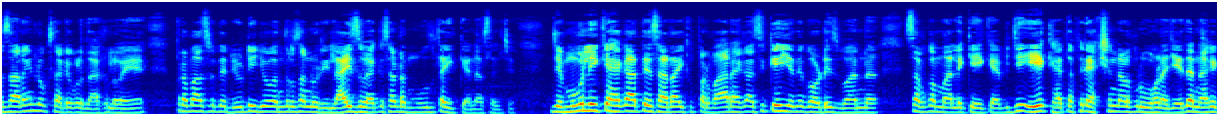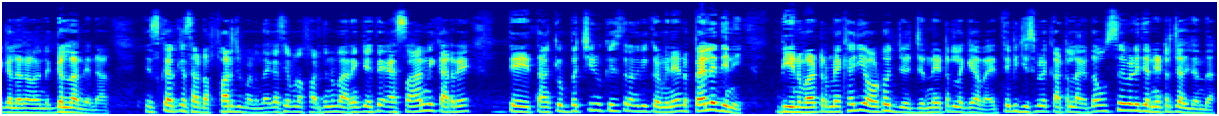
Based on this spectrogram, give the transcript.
ਹਜ਼ਾਰਾਂ ਹੀ ਲੋਕ ਸਾਡੇ ਕੋਲ ਦਾਖਲ ਹੋਏ ਹੈ। ਪ੍ਰਭਾਸਰਾ ਦੀ ਡਿਊਟੀ ਜੋ ਅੰਦਰੋਂ ਸਾਨੂੰ ਰਿਅਲਾਈਜ਼ ਹੋਇਆ ਕਿ ਸਾਡਾ ਮੂਲ ਤਾਂ ਇੱਕ ਹੈ ਨਾ ਅਸਲ 'ਚ। ਜੇ ਮੂਲ ਇੱਕ ਹੈਗਾ ਤੇ ਸਾਡਾ ਇੱਕ ਪਰਿਵਾਰ ਹੈਗਾ ਅਸੀਂ ਕਹੀ ਜਾਂਦੇ ਗੋਡ ਇਜ਼ ਵਨ ਸਭ ਦਾ ਮਾਲਿਕ ਇੱਕ ਹੈ। ਵੀ ਜੇ ਇੱਕ ਹੈ ਤਾਂ ਫਿਰ ਐਕਸ਼ਨ ਨਾਲ ਪ੍ਰੂਵ ਹੋਣਾ ਚਾਹੀਦਾ ਨਾ ਕਿ ਗੱਲਾਂ ਨਾਲ ਗੱਲਾਂ ਦੇ ਨਾਲ। ਇਸ ਕਰਕੇ ਸਾਡਾ ਫਰਜ਼ ਬਣਦਾ ਹੈ ਕਿ ਅਸੀਂ ਆਪਣਾ ਫਰਜ਼ ਨਿਭਾ ਰਹੇ ਕਿਸੇ ਤੇ ਅਹਿਸਾਨ ਨਹੀਂ ਕਰ ਰਹੇ ਤੇ ਤਾਂ ਕਿ ਉਹ ਬੱਚੀ ਨੂੰ ਕਿਸੇ ਤਰ੍ਹਾਂ ਦੀ ਵੀ ਕਮੀ ਨਾ। ਪਹਿਲੇ ਦਿਨ ਹੀ ਵੀ ਇਨਵਰਟਰ ਮੈਂ ਕਿਹਾ ਜੀ ਆਟੋ ਜਨਰੇਟਰ ਲੱਗਿਆ ਹੋਇਆ ਇੱਥੇ ਵੀ ਜਿਸ ਵੇਲੇ ਕੱਟ ਲੱਗਦਾ ਉਸੇ ਵੇਲੇ ਜਨਰੇਟਰ ਚੱਲ ਜਾਂਦਾ।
